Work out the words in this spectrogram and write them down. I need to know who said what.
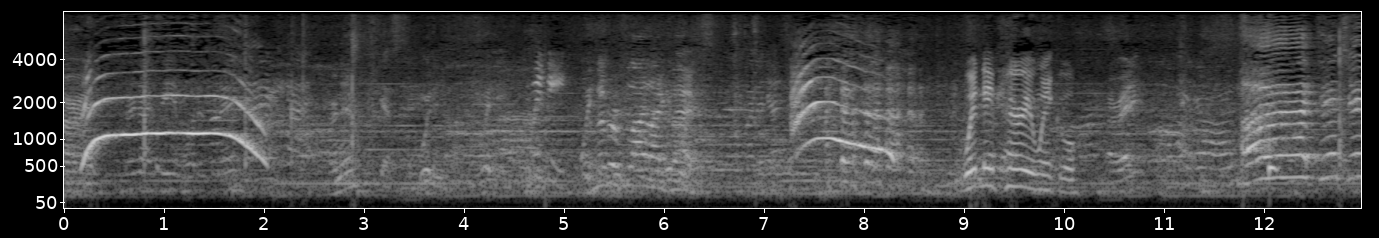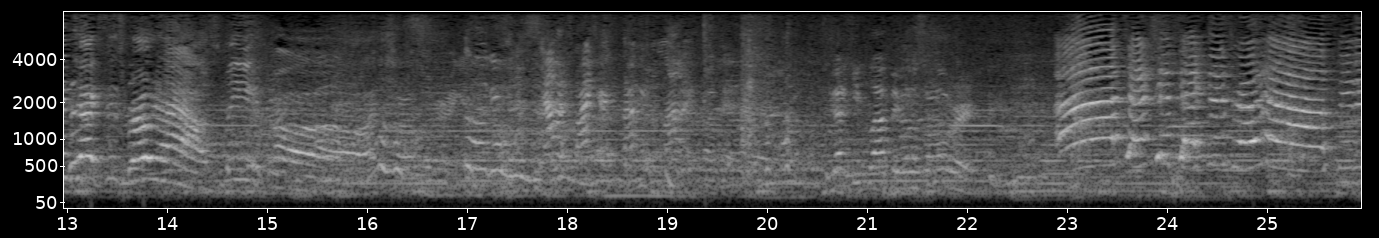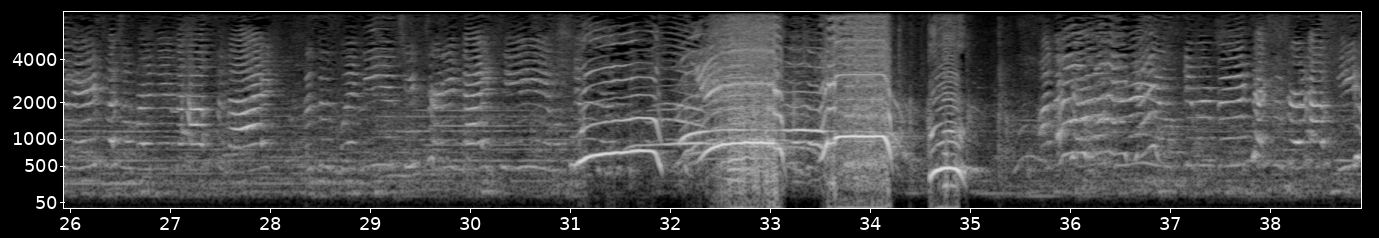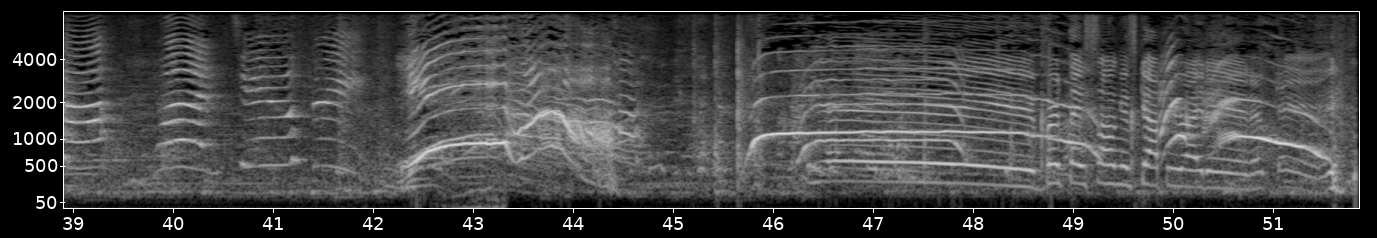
Speaker 1: Alright. Her name? Yes. Whitney. Whitney.
Speaker 2: Whitney.
Speaker 3: We'll never fly like that. Ah!
Speaker 4: Whitney Periwinkle.
Speaker 1: Alright. Attention, Texas Roadhouse. We. Oh, that's so very good.
Speaker 2: Now it's my turn I'm going to lie.
Speaker 3: You gotta keep laughing or else I'm over.
Speaker 4: Birthday song is copyrighted. Okay.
